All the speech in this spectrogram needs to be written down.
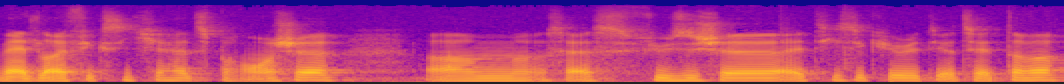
weitläufig Sicherheitsbranche, ähm, sei es physische IT-Security etc.,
